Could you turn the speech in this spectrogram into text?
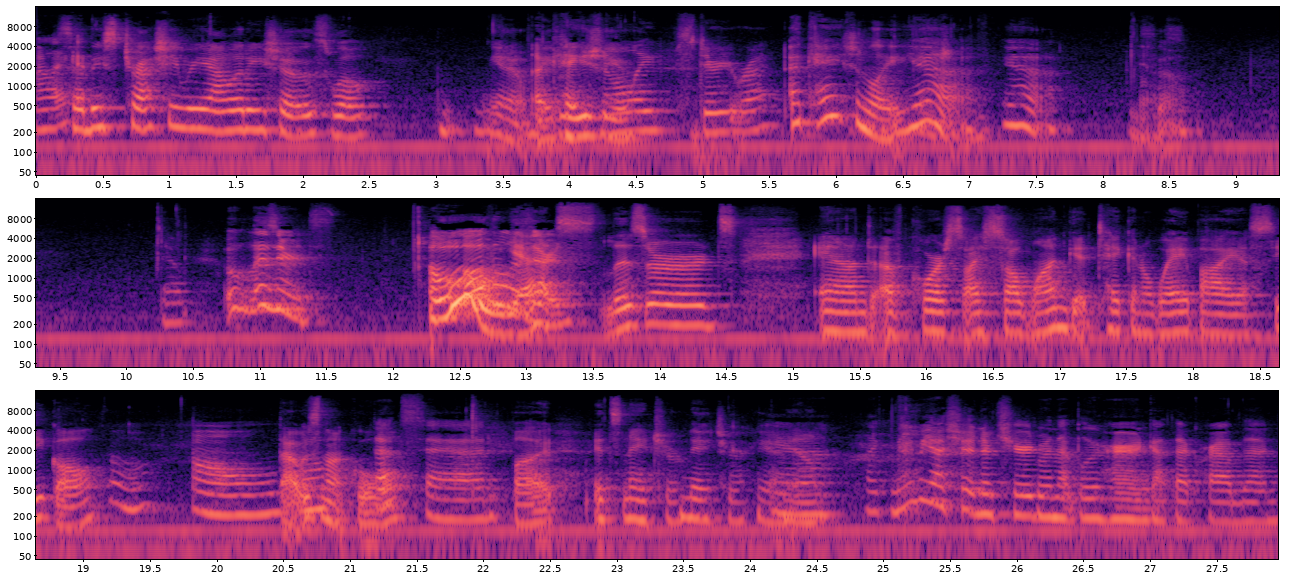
I like So it. these trashy reality shows will, you know, give you- Occasionally steer you right. Occasionally, yeah, yeah. Yes. So Oh, lizards. Oh, yes, lizards, and of course, I saw one get taken away by a seagull. oh, Oh, That was not cool, that's sad. but it's nature. nature, yeah. Yeah. Yeah. Like maybe I shouldn't have cheered when that blue heron got that crab. Then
